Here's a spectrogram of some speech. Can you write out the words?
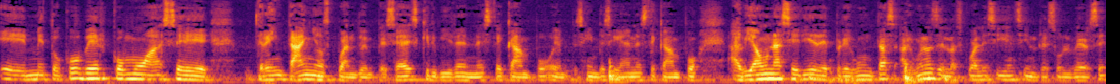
Eh, me tocó ver cómo hace 30 años, cuando empecé a escribir en este campo, empecé a investigar en este campo, había una serie de preguntas, algunas de las cuales siguen sin resolverse,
